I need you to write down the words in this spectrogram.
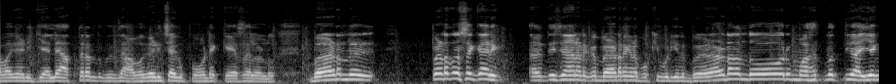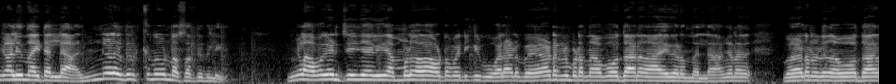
അവഗണിക്കുക അല്ലെ അത്തരം ഇതിൽ അവഗണിച്ച് അങ്ങ് പോകേണ്ട കേസുകളുള്ളൂ വേടന് പിടദോഷക്കാർ അതായത് ഞാനടക്കം വേടനെ ഇങ്ങനെ പൊക്കി പിടിക്കുന്നത് വേടൻ എന്തോ ഒരു മഹത്മത്യം അയ്യങ്കാളിയൊന്നും ആയിട്ടല്ല. നിങ്ങൾ എതിർക്കുന്നതുകൊണ്ടാണ് സത്യത്തിൽ നിങ്ങൾ അവഗണിച്ച് കഴിഞ്ഞാൽ നമ്മൾ അത് ഓട്ടോമാറ്റിക്കലി പോകും അല്ലാണ്ട് വേടൻ ഇവിടെ നവോത്ഥാന നായകനൊന്നല്ല. അങ്ങനെ വേടൻ ഒരു നവോത്ഥാന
